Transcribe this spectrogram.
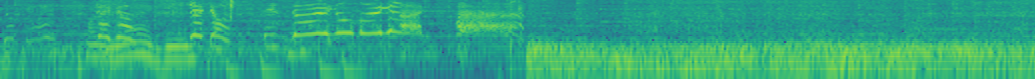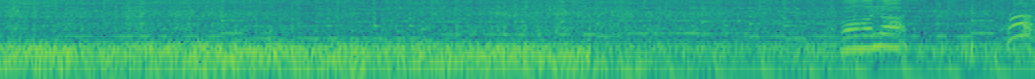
You okay? My Jacob! leg. Jacob! He's dying! Oh my god! Ah! My gosh! Ah!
